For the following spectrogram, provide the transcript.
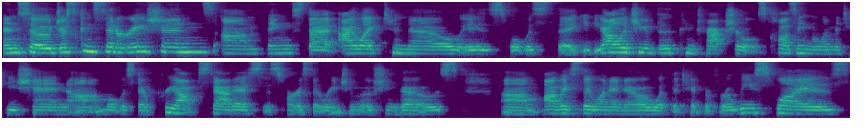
and so just considerations, um, things that I like to know is what was the etiology of the contracture, what was causing the limitation, um, what was their pre-op status as far as their range of motion goes. Um, obviously wanna know what the type of release was,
